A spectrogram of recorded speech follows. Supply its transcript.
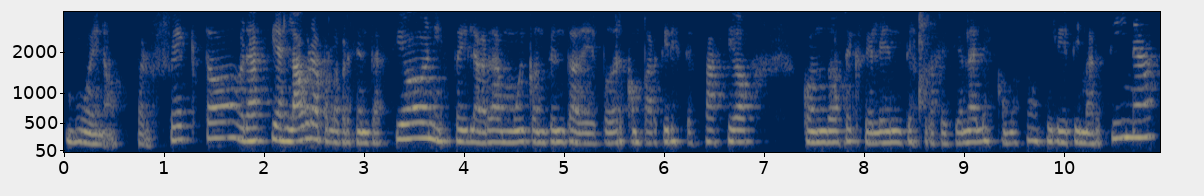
Bueno, perfecto. Gracias Laura por la presentación y estoy la verdad muy contenta de poder compartir este espacio con dos excelentes profesionales como son Julieta y Martina.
